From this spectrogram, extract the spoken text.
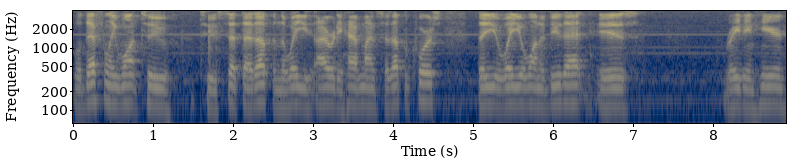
we'll definitely want to to set that up and the way you, I already have mine set up of course the way you'll want to do that is right in here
